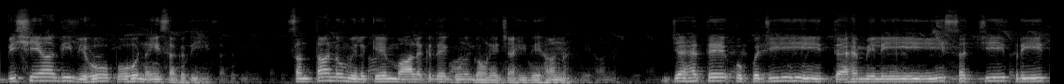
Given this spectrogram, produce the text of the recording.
ਵਿਸ਼ਿਆਂ ਦੀ ਵਿਹੋ ਪੋਹ ਨਹੀਂ ਸਕਦੀ। ਸੰਤਾਂ ਨੂੰ ਮਿਲ ਕੇ ਮਾਲਕ ਦੇ ਗੁਣ ਗਾਉਣੇ ਚਾਹੀਦੇ ਹਨ। ਜਹ ਤੇ ਉਪਜੀ ਤਹ ਮਿਲੀ, ਸੱਚੀ ਪ੍ਰੀਤ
